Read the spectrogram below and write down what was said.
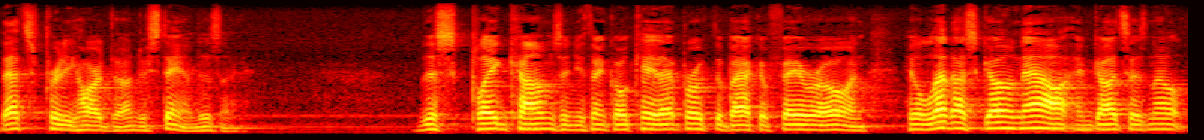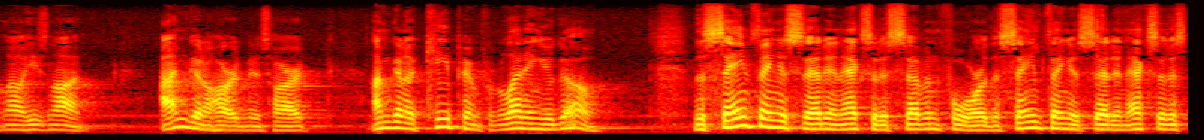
That's pretty hard to understand, isn't it? This plague comes, and you think, okay, that broke the back of Pharaoh, and he'll let us go now. And God says, no, no, he's not. I'm going to harden his heart. I'm going to keep him from letting you go. The same thing is said in Exodus 7 4. The same thing is said in Exodus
